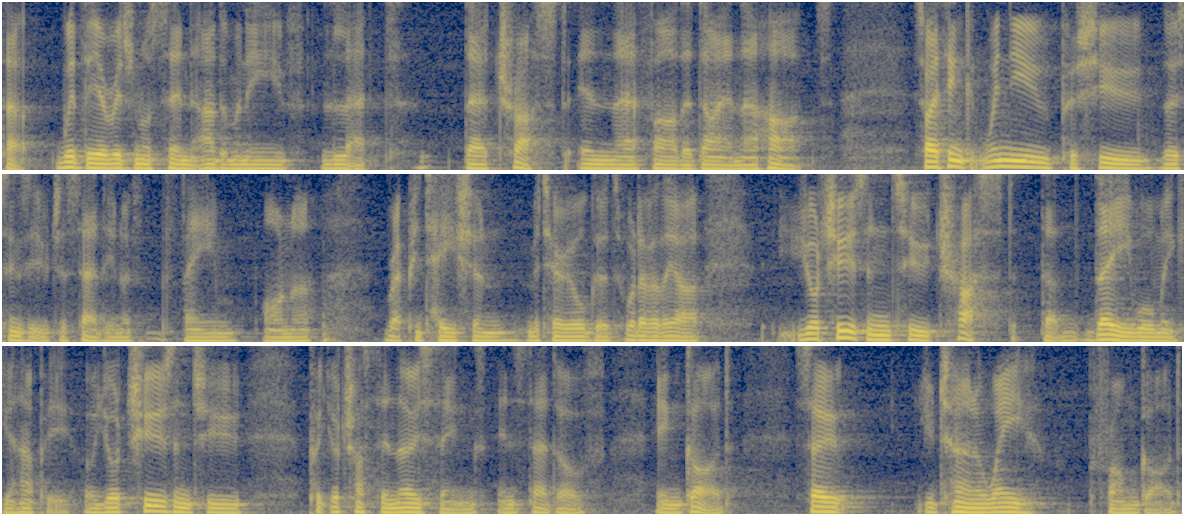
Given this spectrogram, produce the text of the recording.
that with the original sin, Adam and Eve let their trust in their Father die in their hearts. So I think when you pursue those things that you've just said, you know, fame, honor, reputation, material goods, whatever they are, you're choosing to trust that they will make you happy, or you're choosing to put your trust in those things instead of in God. So you turn away from God.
